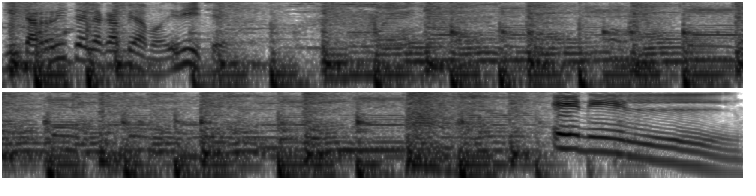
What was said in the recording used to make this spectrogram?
Guitarrita y la cambiamos. Y dice. En el.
